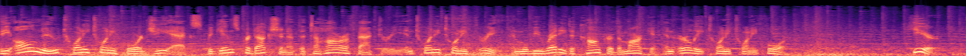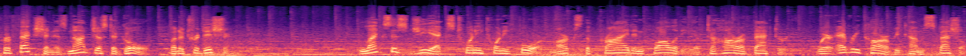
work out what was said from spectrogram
The all-new 2024 GX begins production at the Tahara factory in 2023 and will be ready to conquer the market in early 2024. Here, perfection is not just a goal, but a tradition. Lexus GX 2024 marks the pride and quality of Tahara factory, where every car becomes special.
